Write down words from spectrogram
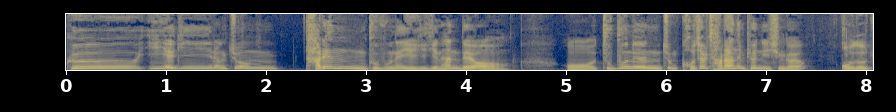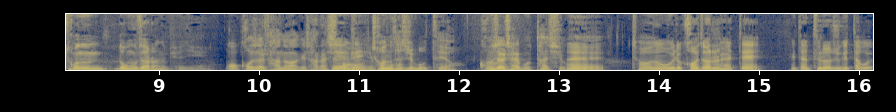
그, 이 얘기랑 좀 다른 부분의 얘기긴 한데요. 어, 두 분은 좀 거절 잘하는 편이신가요? 어, 너, 저는 너무 잘하는 편이에요. 어, 거절 단호하게 잘하시는 네네. 편이고. 전 사실 못해요. 거절 잘 못하시고. 네. 저는 오히려 거절을 할 때 일단 들어주겠다고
